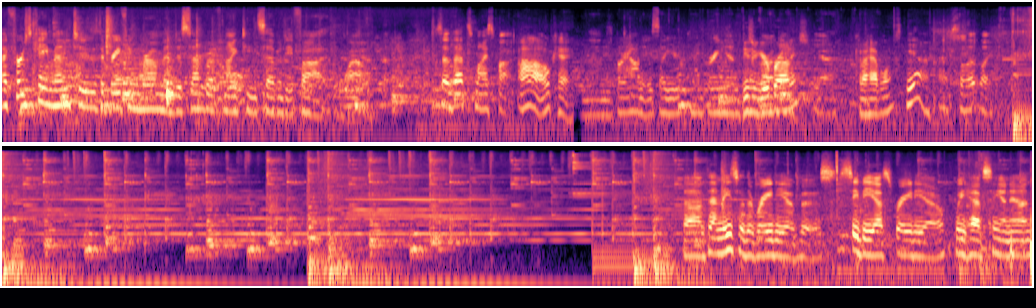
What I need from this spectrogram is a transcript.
I first came into the briefing room in December of 1975. Wow. So that's my spot. Ah, okay. And then brownies, so you bring in. These are your brownies? Yeah. Can I have one? Yeah, absolutely. Uh, then these are the radio booths, CBS Radio. We have CNN.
